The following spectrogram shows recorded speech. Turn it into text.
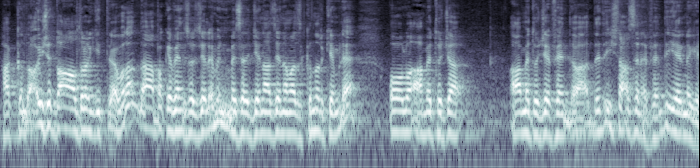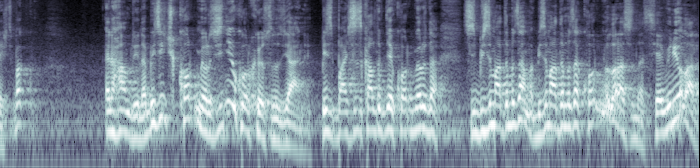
hakkında "Ay işte dağıldılar gittiler falan. Daha bak Efendimiz Aleyhisselam'ın mesela cenaze namazı kılınırken bile oğlu Ahmet Hoca Ahmet Hoca Efendi dedi işte Hasan Efendi yerine geçti. Bak elhamdülillah biz hiç korkmuyoruz. Siz niye korkuyorsunuz yani? Biz başsız kaldık diye korkmuyoruz da siz bizim adımıza mı? Bizim adımıza korkmuyorlar aslında. Seviniyorlar.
